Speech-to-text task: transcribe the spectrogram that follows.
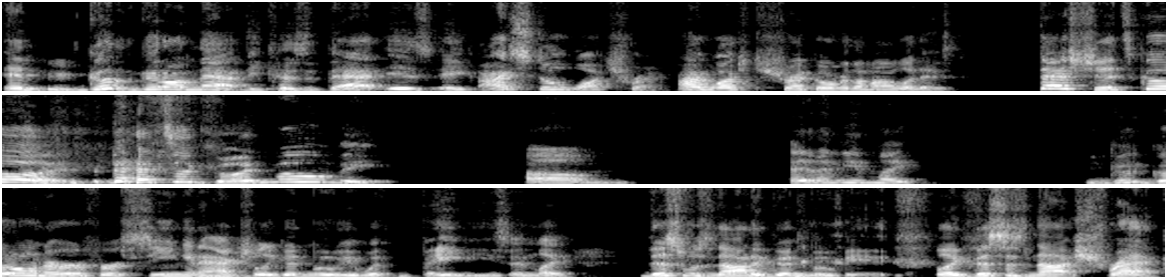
and Hmm. good good on that because that is a I still watch Shrek. I Hmm. watched Shrek over the holidays. That shit's good. That's a good movie. Um, and I mean, like, good good on her for seeing an Mhm. actually good movie with babies, and like, this was not a good movie. like, this is not Shrek,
